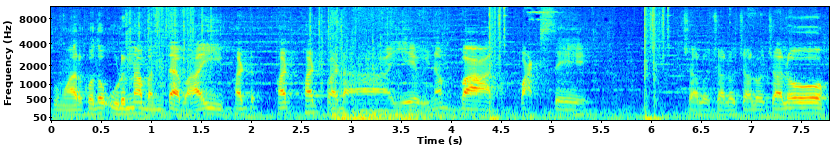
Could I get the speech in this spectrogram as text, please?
तुम्हारे को तो उड़ना बनता है भाई। फट फट फट फट। हाँ ये हुई ना बात पट से। चलो चलो चलो चलो।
